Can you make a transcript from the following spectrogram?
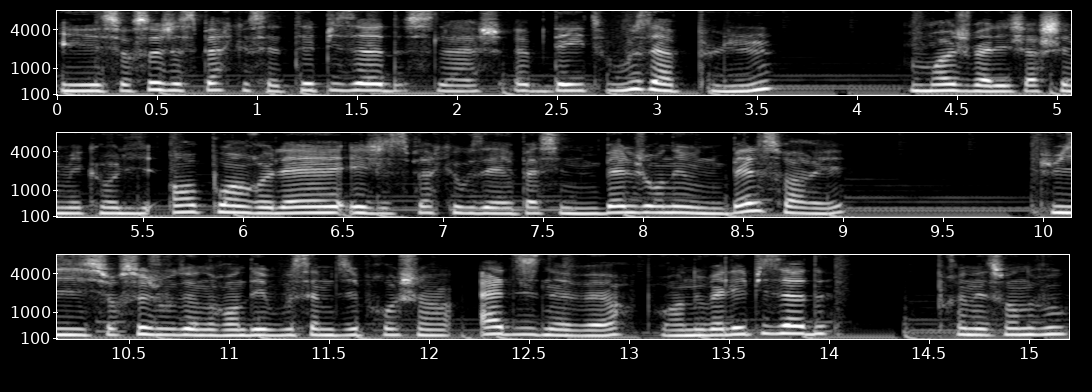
Et sur ce, j'espère que cet épisode slash update vous a plu. Moi, je vais aller chercher mes colis en point relais et j'espère que vous avez passé une belle journée ou une belle soirée. Puis sur ce, je vous donne rendez-vous samedi prochain à 19h pour un nouvel épisode. Prenez soin de vous.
